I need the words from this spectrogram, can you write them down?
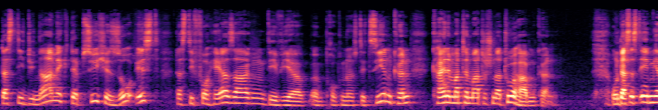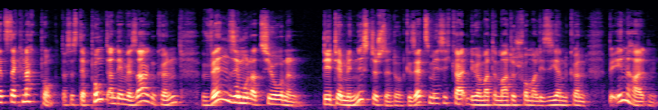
dass die Dynamik der Psyche so ist, dass die Vorhersagen, die wir äh, prognostizieren können, keine mathematische Natur haben können. Und das ist eben jetzt der Knackpunkt. Das ist der Punkt, an dem wir sagen können, wenn Simulationen deterministisch sind und Gesetzmäßigkeiten, die wir mathematisch formalisieren können, beinhalten,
